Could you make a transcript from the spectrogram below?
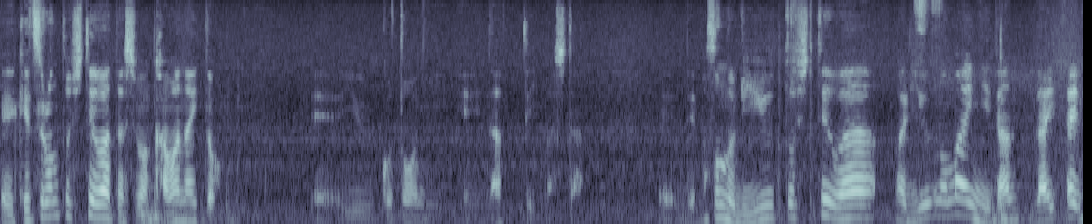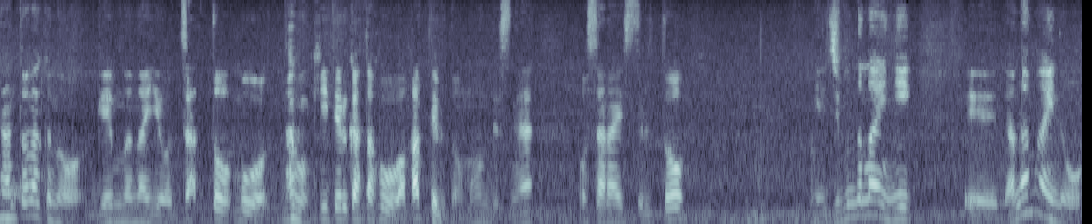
え結論としては私は買わないということになっていました。でその理由としては、ま、理由の前にだ大体なんとなくのゲームの内容をざっともう多分聞いてる方ほぼ分かってると思うんですがおさらいするとえ自分の前にえ7枚の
